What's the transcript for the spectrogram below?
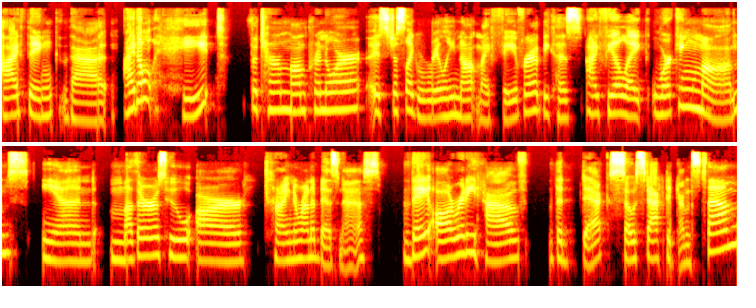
I think that I don't hate the term mompreneur. It's just like really not my favorite because I feel like working moms and mothers who are trying to run a business, they already have the deck so stacked against them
